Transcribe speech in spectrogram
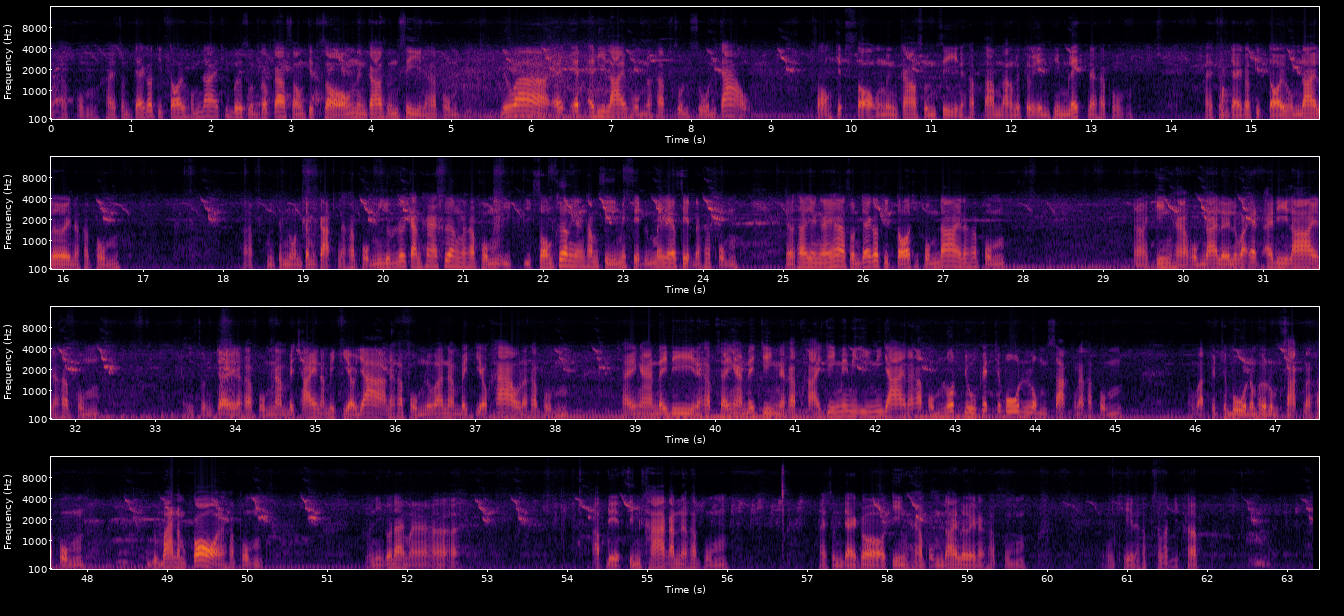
นะครับผมใครสนใจก็ติดต่อผมได้ที่เบอร์ 0 9 9 2 7 2 1 9 0 4 นะครับผมหรือว่า S ID Line ผมนะครับ 009 272 1904 นะครับ ตามหลังด้วยตัว N พิมพ์เล็กนะครับผมใครสนใจก็ติดต่อผมได้เลยนะครับผมครับมีจำนวนจำกัดนะครับ ผมมีอยู่ด้วยกัน 5 เครื่องนะครับ ผมอีกอีก2เครื่องยังทำสีไม่เสร็จไม่แล้วเสร็จนะครับ ผมเดี๋ยวถ้ายังไงถ้าสนใจก็ติดต่อที่ผมได้นะครับ ผม กิ้งหาผมได้เลยหรือว่า S ID Line นะครับ ผมที่สนใจนะครับ ผมนำไปใช้นำไปเกี่ยวหญ้านะครับ ผมหรือว่านำไปเกี่ยวข้าวนะครับ ผมใช้งานได้ดีนะครับ ใช้งานได้จริงนะครับ ขายจริงไม่มีอิงนิยายนะครับ ผมรถอยู่เพชรบูรณ์ลมสักนะครับ ผมจังหวัดเพชรบูรณ์อำเภอลมสักนะครับ ผมอยู่บ้านน้ำก้อนะครับ ผม วันนี้ก็ได้มาอัปเดตสินค้ากันนะครับ ผม ใครสนใจก็กิ้งหาผมได้เลยนะครับ ผม โอเคนะครับ สวัสดีครับ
